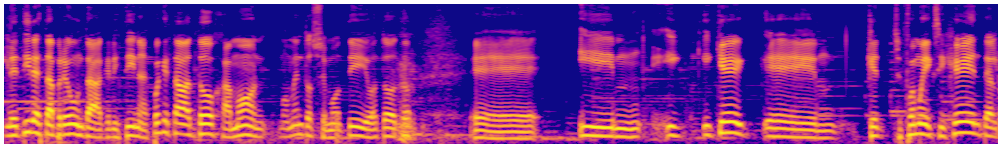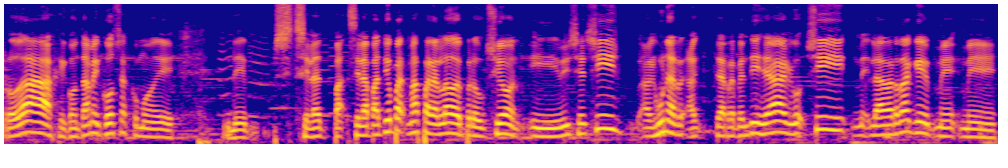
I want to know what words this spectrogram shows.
le tira esta pregunta a Cristina. Después que estaba todo jamón, momentos emotivos, todo, todo. Eh, y, y, y que, eh, que se fue muy exigente al rodaje. Contame cosas como de. De se, la, se la pateó pa- más para el lado de producción. Y dice: Sí, alguna ¿te arrepentís de algo? Sí, me- la verdad que me, me-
